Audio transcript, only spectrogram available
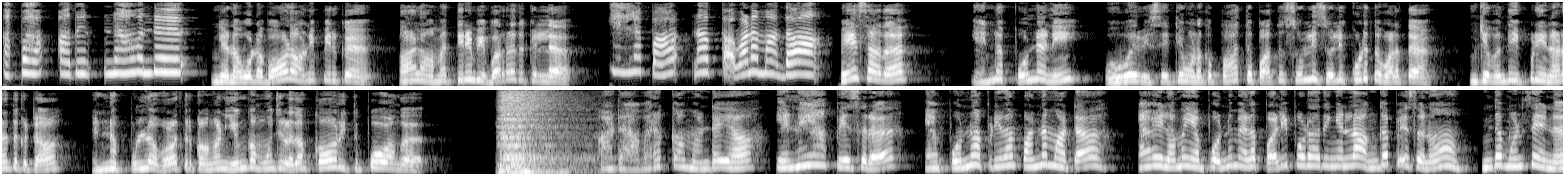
அப்பா அது நான் வந்து இங்க நான் உன்னை வாழ அனுப்பியிருக்கேன். வாழாம திரும்பி வர்றதுக்கு இல்ல. இல்லப்பா நான் கவனமா தான் பேசாத. என்ன பொண்ண நீ? ஒவ்வொரு விஷயத்தையும் உனக்கு பார்த்து பார்த்து சொல்லி சொல்லி கொடுத்து வளர்த்தேன். இங்க வந்து இப்படி நடந்துக்கிட்டா என்ன புள்ள வளர்த்துருக்காங்கன்னு எங்க மூஞ்சில தான் காரித்து போவாங்க. அட அவரக்கா மண்டையா? என்னையா பேசுற? என் பொண்ணு அப்படிலாம் பண்ண மாட்டா? தேவையில்லாம என் பொண்ணு மேல பழி போடாதீங்கல்ல அங்க பேசணும். இந்த மனுஷன் என்ன?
